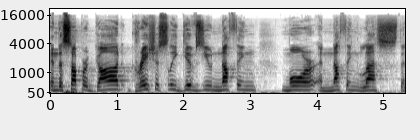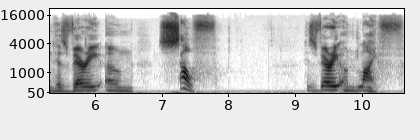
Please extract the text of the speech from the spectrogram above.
In the supper, God graciously gives you nothing more and nothing less than his very own self, his very own life.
